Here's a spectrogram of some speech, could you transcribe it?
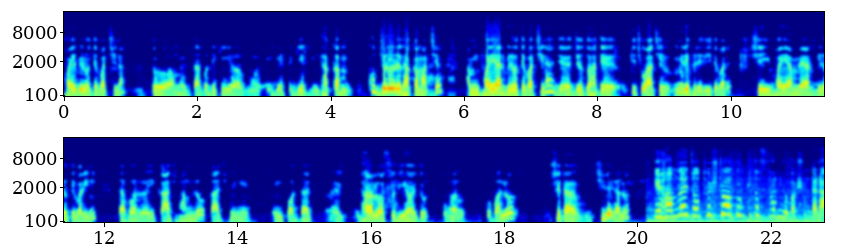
ভয়ে বেরোতে পারছি না। তো আমি তারপর দেখি এই গেট গেট ধাক্কা খুব জোরে জোরে ধাক্কা মারছে। আমি ভয়ে আর বেরোতে পারছি না যে যেহেতু হাতে কিছু আছে মেরে ফেলে দিতে পারে। সেই ভয়ে আমরা আর বেরোতে পারিনি। তারপর এই কাজ ভাঙলো কাজ ভেঙে এই পর্দা ধারালো অস্ত্র দিয়ে হয়তো কোপালো। কোপালো সেটা ছিঁড়ে গেল। এ হামলায় যথেষ্ট আতঙ্কিত স্থানীয় বাসিন্দারা।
